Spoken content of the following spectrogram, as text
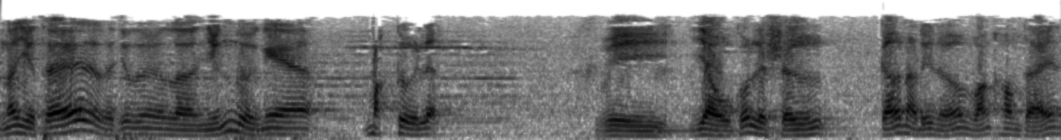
Nói như thế là cho nên là những người nghe bật cười lên. Vì giàu có lịch sự cỡ nào đi nữa vẫn không thể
